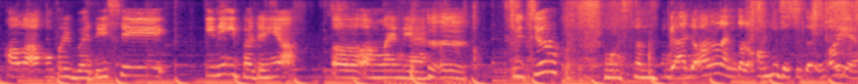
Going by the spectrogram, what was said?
Kalau aku pribadi sih, ini ibadahnya eh, online ya. Jujur, bosan. Gak ada online kalau kamu udah juga ya. Oh iya,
